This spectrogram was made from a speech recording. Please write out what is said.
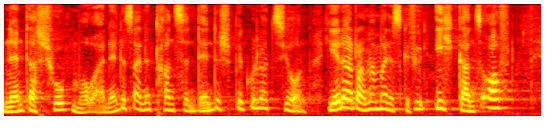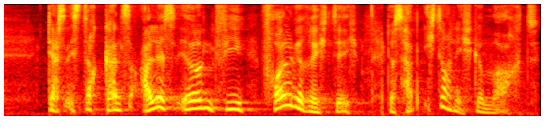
nennt das Schopenhauer. Er nennt es eine transzendente Spekulation. Jeder hat doch manchmal das Gefühl, ich ganz oft, das ist doch ganz alles irgendwie folgerichtig. Das habe ich doch nicht gemacht.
